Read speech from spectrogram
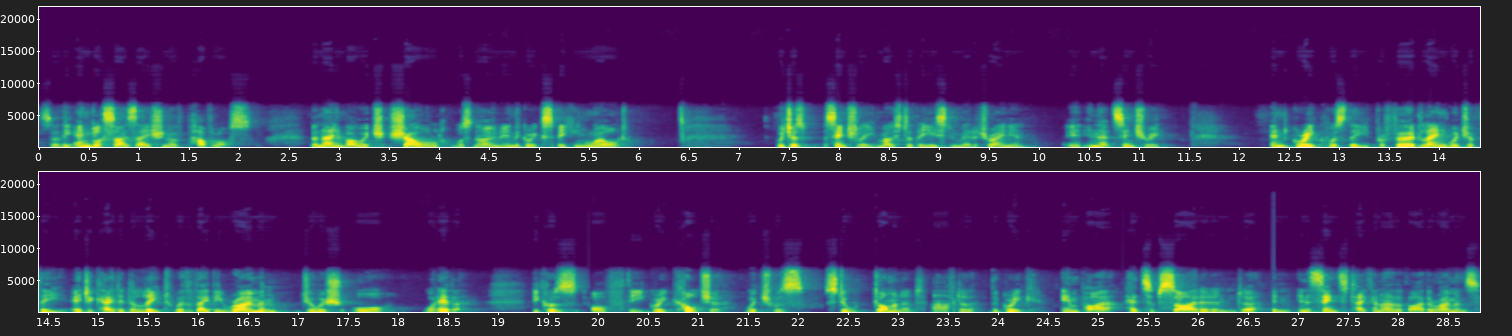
so the anglicisation of Pavlos, the name by which Shaul was known in the Greek speaking world, which is essentially most of the Eastern Mediterranean in, in that century. And Greek was the preferred language of the educated elite, whether they be Roman, Jewish, or whatever, because of the Greek culture, which was still dominant after the Greek Empire had subsided and, uh, in, in a sense, taken over by the Romans.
